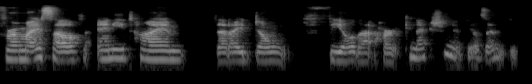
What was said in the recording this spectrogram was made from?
for myself anytime that i don't feel that heart connection it feels empty.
